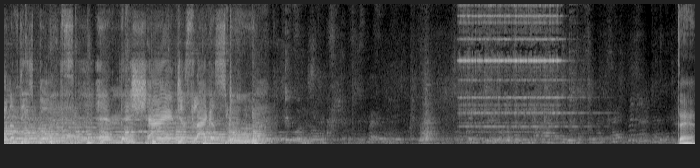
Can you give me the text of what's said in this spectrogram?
one of these boats And they shine just like a spoon Da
